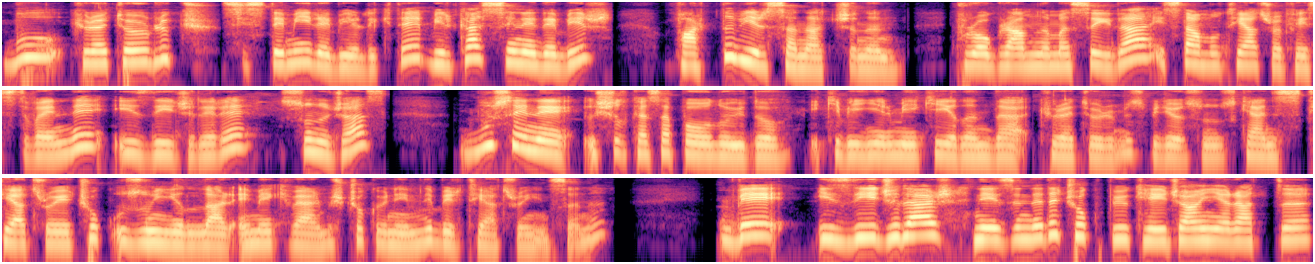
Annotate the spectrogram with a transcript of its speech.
Bu küratörlük sistemiyle birlikte birkaç senede bir farklı bir sanatçının programlamasıyla İstanbul Tiyatro Festivali'ni izleyicilere sunacağız. Bu sene Işıl Kasapoğlu'ydu 2022 yılında küratörümüz biliyorsunuz. Kendisi tiyatroya çok uzun yıllar emek vermiş çok önemli bir tiyatro insanı. Ve izleyiciler nezdinde de çok büyük heyecan yarattı.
